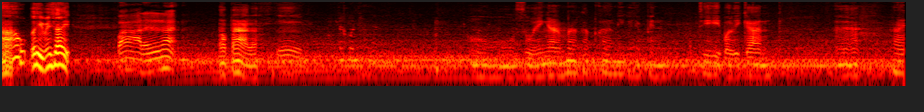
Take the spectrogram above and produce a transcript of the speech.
ขาว เอ้ย ไม่ใช่ ป้าอะไรนั่นน่ะเอาป้าเหรอ เออแต่คนที่มันโอ้ สวยงามมากครับ ข้างนี้ก็จะเป็นที่บริการเอ่อ ให้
